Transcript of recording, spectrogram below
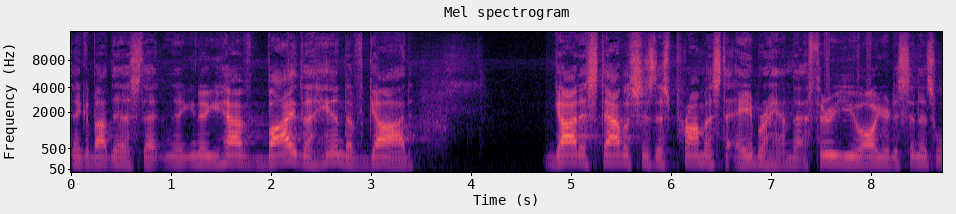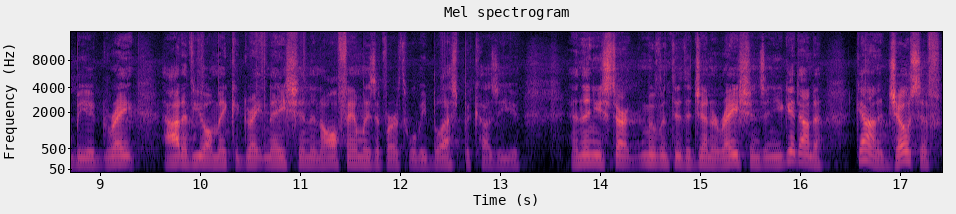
think about this: that you know you have by the hand of God. God establishes this promise to Abraham that through you all your descendants will be a great, out of you I'll make a great nation, and all families of earth will be blessed because of you. And then you start moving through the generations and you get down to, get down to Joseph.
